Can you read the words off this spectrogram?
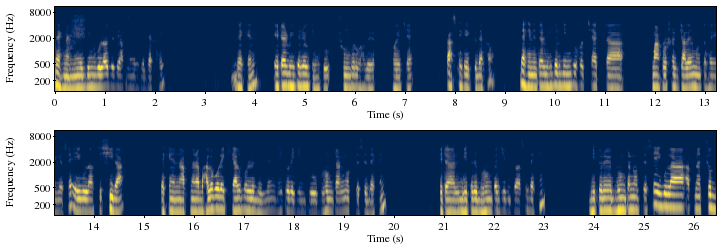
দেখেন আমি এই ডিমগুলো যদি আপনাদেরকে দেখাই, দেখেন এটার ভিতরেও কিন্তু সুন্দরভাবে হয়েছে। কাছ থেকে একটু দেখাও। দেখেন এটার ভিতর কিন্তু হচ্ছে একটা মাকড়সার জালের মতো হয়ে গেছে। এইগুলা হচ্ছে শিরা। দেখেন আপনারা ভালো করে খেয়াল করলে দেখবেন ভিতরে কিন্তু ভ্রূণটা নড়তেছে, দেখেন। এটার ভিতরে ভ্রূণটা জীবিত আছে, দেখেন। ভিতরে ভ্রূণটা নড়তেছে এইগুলা আপনার চোদ্দ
